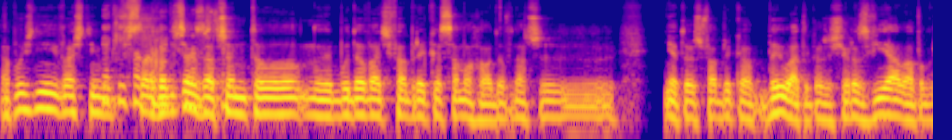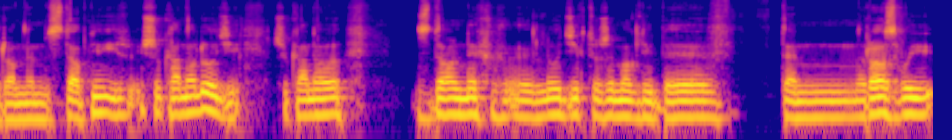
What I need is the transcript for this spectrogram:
A później właśnie w Strachowicach zaczęto e, budować fabrykę samochodów. Znaczy, nie, to już fabryka była, tylko że się rozwijała w ogromnym stopniu i szukano ludzi. Szukano zdolnych e, ludzi, którzy mogliby ten rozwój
